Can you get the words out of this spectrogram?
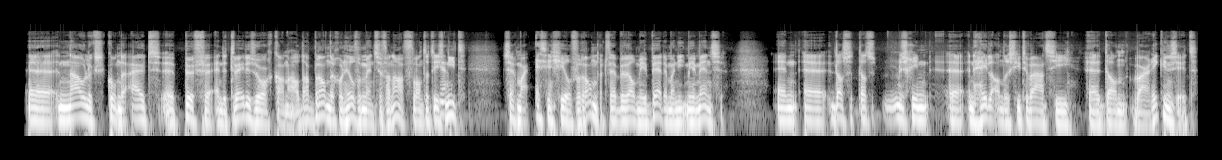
eh, nauwelijks konden uitpuffen en de tweede zorg kan al. Daar branden gewoon heel veel mensen van af. Want het is Ja. niet zeg maar essentieel veranderd. We hebben wel meer bedden, maar niet meer mensen. En eh, dat, is, dat is misschien eh, een hele andere situatie dan waar ik in zit.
